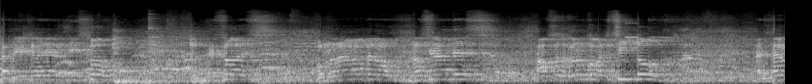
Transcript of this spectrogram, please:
También que viene el disco. Esto es un panorama, pero no sin antes. Vamos a tocar un covercito. Espero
